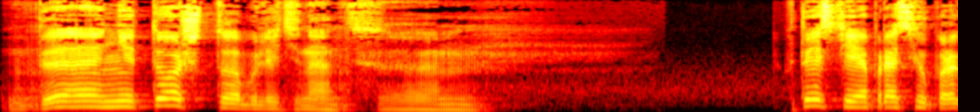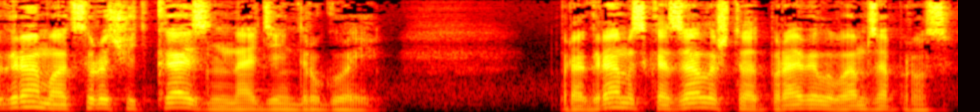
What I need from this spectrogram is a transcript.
Да не то чтобы, лейтенант. Эм, В тесте я просил программу отсрочить казнь на день-другой. Программа сказала, что отправила вам запрос.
